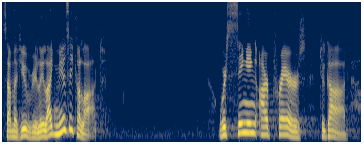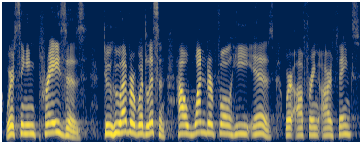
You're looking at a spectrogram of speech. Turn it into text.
some of you really like music a lot. We're singing our prayers to God. We're singing praises to whoever would listen, how wonderful He is. We're offering our thanks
